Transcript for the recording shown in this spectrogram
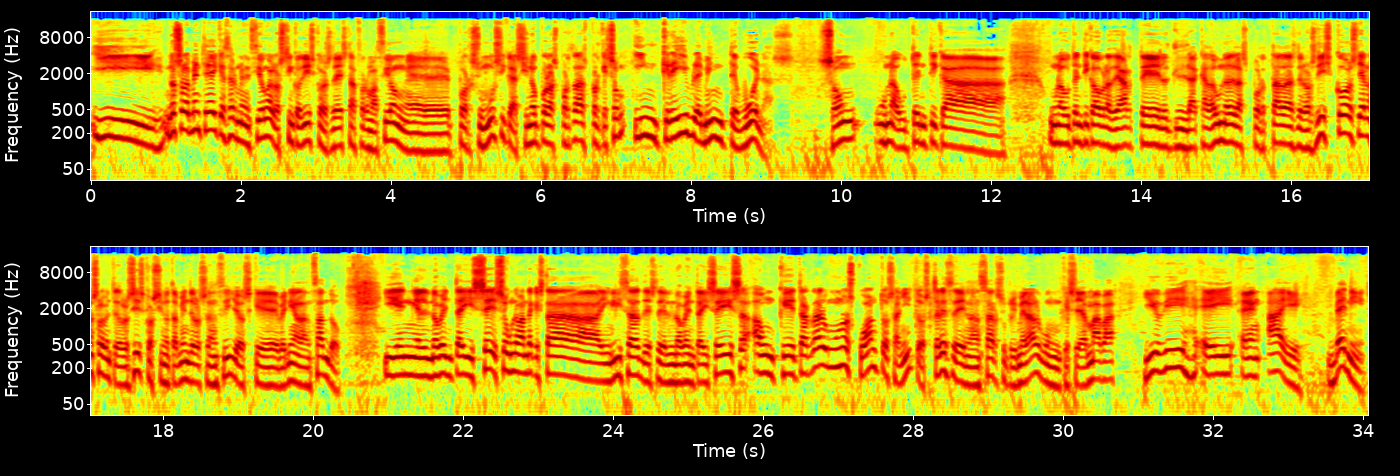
y no solamente hay que hacer mención a los cinco discos de esta formación eh, por su música, sino por las portadas, porque son increíblemente buenas. Son una auténtica una auténtica obra de arte la, cada una de las portadas de los discos ya no solamente de los discos sino también de los sencillos que venían lanzando. Y en el 96 son una banda que está liza desde el 96 aunque tardaron unos cuantos añitos 13 en lanzar su primer álbum que se llamaba UVANI Benny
